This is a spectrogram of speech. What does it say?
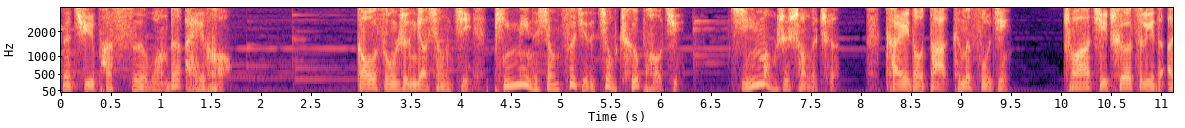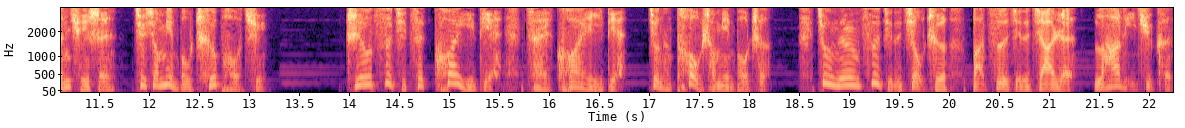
那惧怕死亡的哀嚎。高松扔掉相机，拼命的向自己的轿车跑去，急忙是上了车。开到大坑的附近，抓起车子里的安全绳，就向面包车跑去。只要自己再快一点，再快一点，就能套上面包车，就能让自己的轿车把自己的家人拉离巨坑。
